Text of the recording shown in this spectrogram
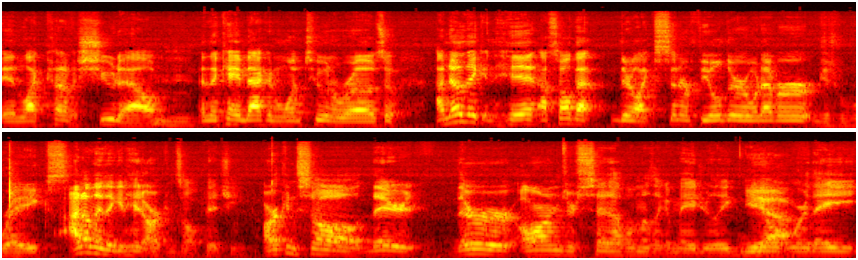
in like kind of a shootout, Mm-hmm. and they came back and won two in a row. So I know they can hit. I saw that their like center fielder or whatever just rakes. I don't think they can hit Arkansas pitching. Arkansas, their their arms are set up almost like a major league deal, Yeah. where they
